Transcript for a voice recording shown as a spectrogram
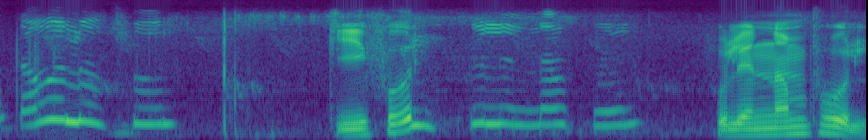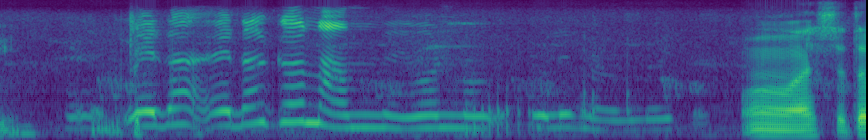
এটা হলুদ ফুল। কি ফুল? ফুলের নাম ফুল। ফুলের নাম ফুল? এটা এটা কেউ নাম নেই অন্য ফুলের নাম নেই। ও আচ্ছা তো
